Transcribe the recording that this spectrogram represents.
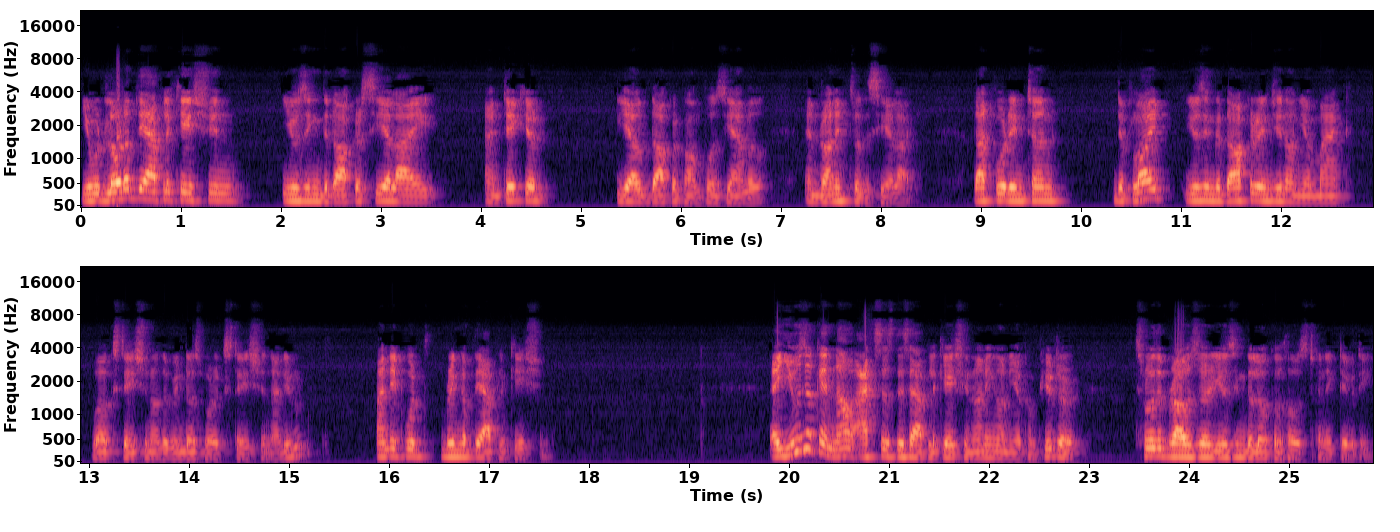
You would load up the application using the Docker CLI and take your Yelb Docker Compose YAML and run it through the CLI. That would in turn deploy it using the Docker engine on your Mac workstation or the Windows workstation and it would, and it would bring up the application. A user can now access this application running on your computer through the browser using the localhost connectivity.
